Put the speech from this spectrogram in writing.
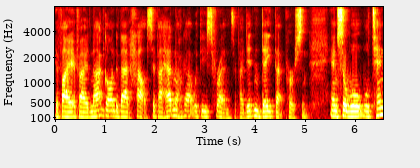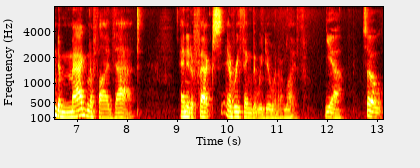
if I if I had not gone to that house, if I hadn't hung out with these friends, if I didn't date that person. And so we'll we'll tend to magnify that and it affects everything that we do in our life. Yeah. So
